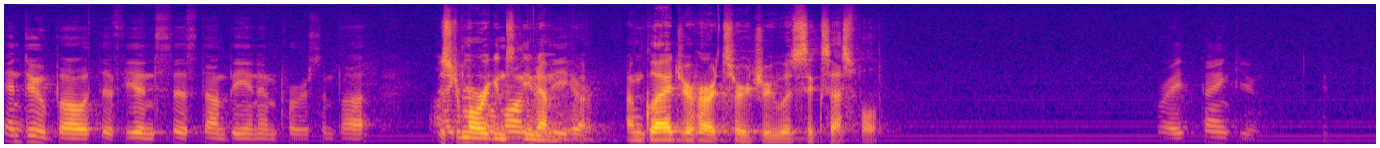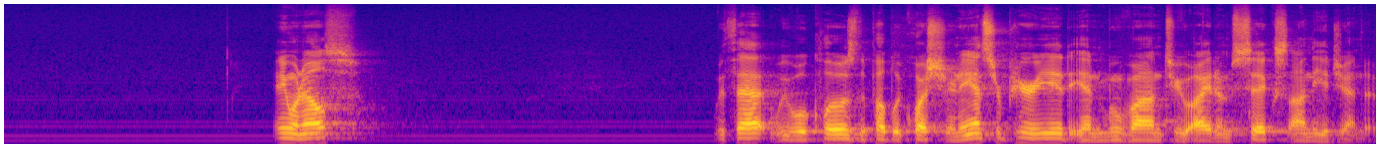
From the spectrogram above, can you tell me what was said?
and do both if you insist on being in person, but Mr. no Morgenstein, I'm. I'm glad your heart surgery was successful. Great, thank you. Anyone else? With that, we will close the public question and answer period and move on to item six on the agenda.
